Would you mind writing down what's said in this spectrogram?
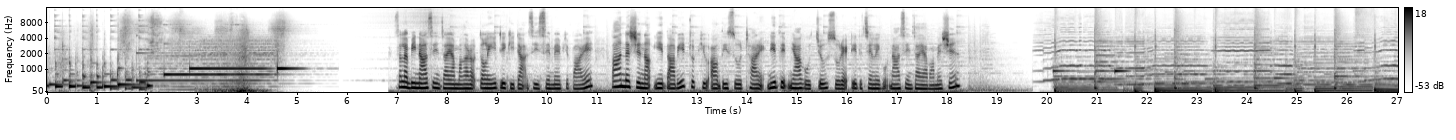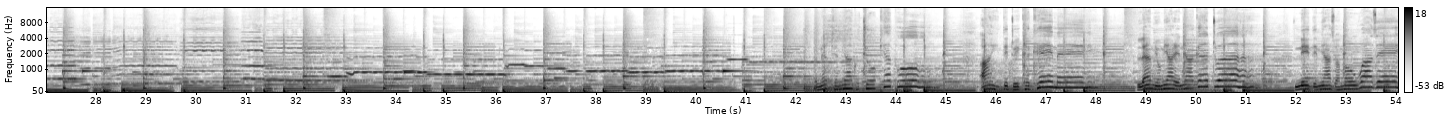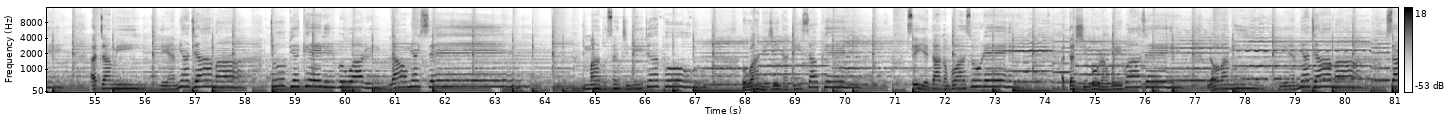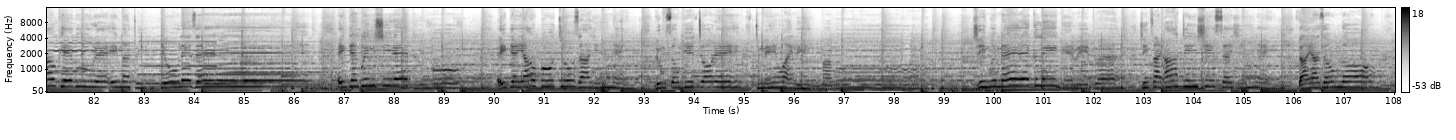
ဆက်လက်ပြီးနားဆင်ကြရမှာကတော့တွန်လီတီဂီတာအစီအစဉ်ပဲဖြစ်ပါတယ်။သားနှစ်ရှင်နောက်ရေးသားပြီးထွတ်ဖြူအောင်သီဆိုထားတဲ့နေ့သစ်များကိုကျိုးဆိုတဲ့တေးသချင်းလေးကိုနားဆင်ကြရပါမယ်ရှင်။ တစ်တွေခက်ခဲမယ်လမ်းမျိုးများတဲ့နာဂတ်တွေနေ့တင်များစွာမုံဝါစေအတမီလျံများကြမှာတို့ပြက်ခဲ့တဲ့ဘဝတွေလောင်မြိုက်စေမာကိုစမ်းချင်နေတဲ့ဖို့ဘဝနေခြင်းကတိဆောက်ခဲ့စေရတာကဘွားဆိုတဲ့အ သက်ရှင်ဖို့ရဝေဝါစေလောဘမီလျံမြကြမှာစောက်ခဲ့ဘူးတဲ့အိမ်မက်တွေပြိုလဲစေအိမ်ပြန်ခွင့်မရှိတဲ့သူမို့အိမ်ပြန်ရောက်ဖို့ကြိုးစားရင်နဲ့လူမဆုံးပြေတော်တဲ့ထမင်းဝိုင်းလေးမှာငိုရင်ဝင်မဲ့ကလေးငယ်တွေအ တွက်ရင်ဆိုင်အားတင်းရှိစေရင်နဲ့တာယာဆုံးသော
